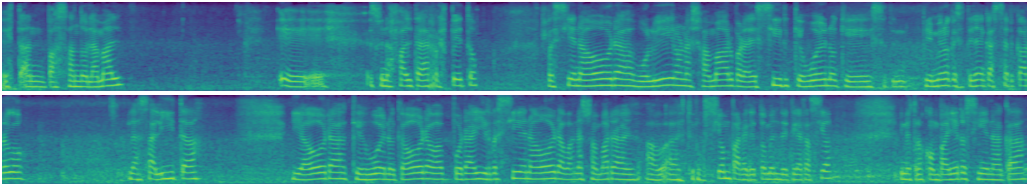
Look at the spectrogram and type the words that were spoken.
están pasándola mal. Eh, es una falta de respeto. Recién ahora volvieron a llamar para decir que bueno, que primero que se tenía que hacer cargo la salita y ahora que bueno, que ahora va por ahí, recién ahora van a llamar a, a, instrucción para que tomen declaración y nuestros compañeros siguen acá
